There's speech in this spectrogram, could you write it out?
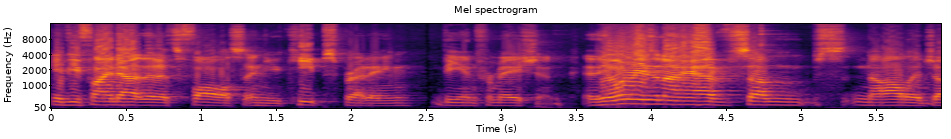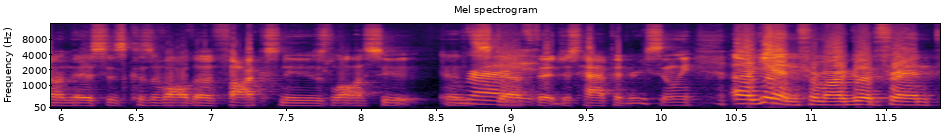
if you find out that it's false and you keep spreading the information. And the only reason I have some knowledge on this is because of all the Fox News lawsuit and Right. stuff that just happened recently. Again, from our good friend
